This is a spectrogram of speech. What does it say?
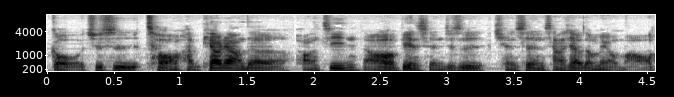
狗就是从很漂亮的黄金，然后变成就是全身上下都没有毛。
